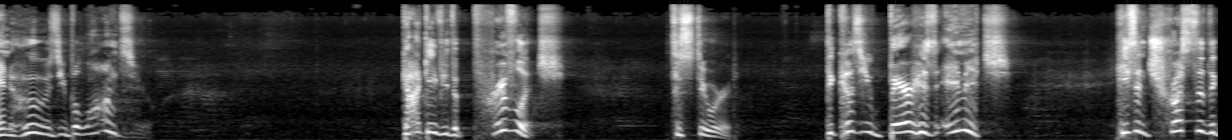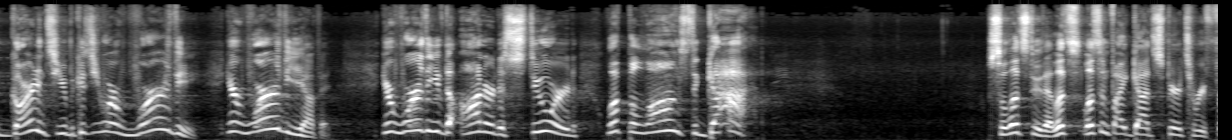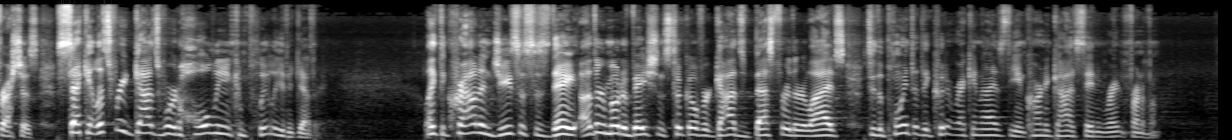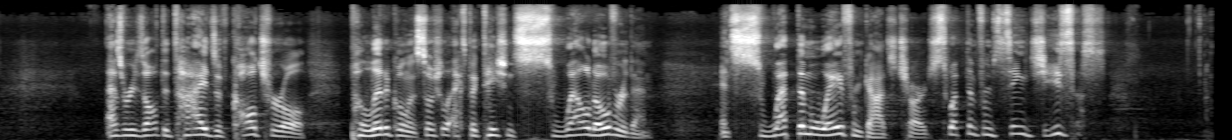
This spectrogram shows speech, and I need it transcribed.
and whose you belong to. God gave you the privilege to steward because you bear his image. He's entrusted the garden to you because you are worthy. You're worthy of it. You're worthy of the honor to steward what belongs to God. So let's do that. Let's, let's invite God's Spirit to refresh us. Second, let's read God's word wholly and completely together. Like the crowd in Jesus' day, other motivations took over God's best for their lives to the point that they couldn't recognize the incarnate God standing right in front of them. As a result, the tides of cultural, political, and social expectations swelled over them and swept them away from God's charge, swept them from seeing Jesus.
